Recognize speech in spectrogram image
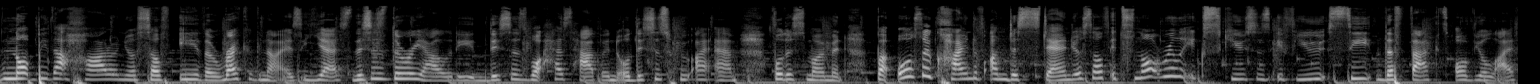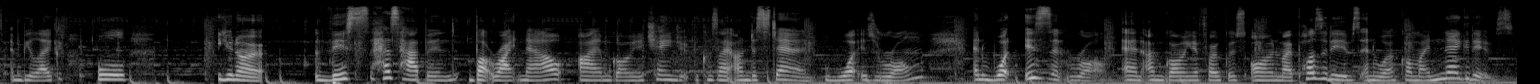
not be that hard on yourself either. Recognize, yes, this is the reality, this is what has happened, or this is who I am for this moment, but also kind of understand yourself. It's not really excuses if you see the facts of your life and be like, well, you know, this has happened, but right now I am going to change it because I understand what is wrong and what isn't wrong, and I'm going to focus on my positives and work on my negatives.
